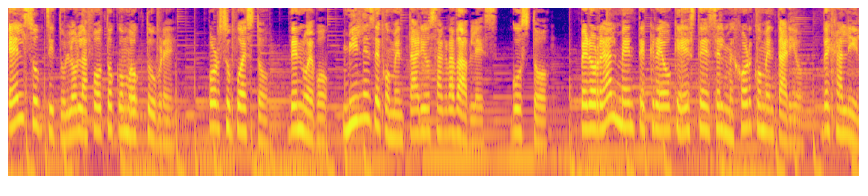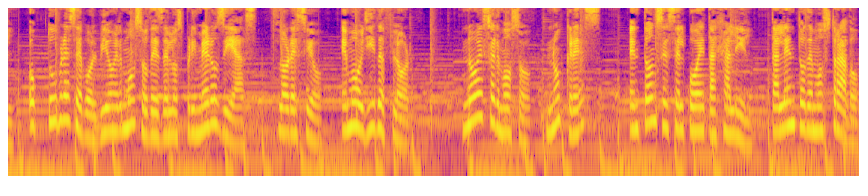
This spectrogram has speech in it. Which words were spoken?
Él subtituló la foto como octubre. Por supuesto, de nuevo, miles de comentarios agradables, gusto. Pero realmente creo que este es el mejor comentario de Jalil. Octubre se volvió hermoso desde los primeros días. Floreció. Emoji de flor. No es hermoso, ¿no crees? Entonces el poeta Jalil, talento demostrado.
